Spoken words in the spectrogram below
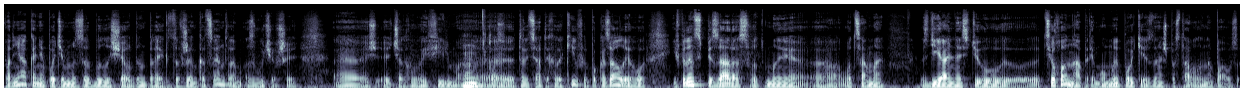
Варнякання. Потім ми зробили ще один проєкт з Евженка центром, озвучивши е, черговий фільм е, 30-х років і показали його. І, в принципі, зараз от ми, е, от саме. З діяльністю цього напряму ми поки знаєш, поставили на паузу.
